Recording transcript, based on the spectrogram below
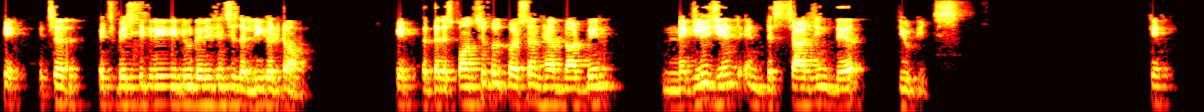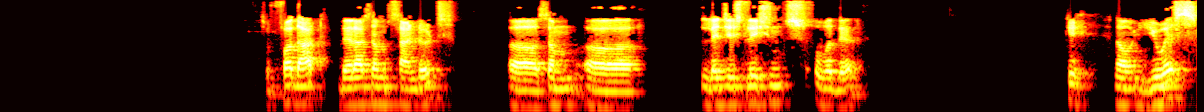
Okay, it's a it's basically due diligence is a legal term. Okay, that the responsible person have not been negligent in discharging their duties. Okay. So for that, there are some standards, uh, some uh, legislations over there. Okay. Now, US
